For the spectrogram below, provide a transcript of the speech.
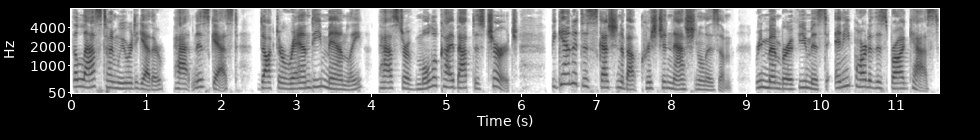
The last time we were together, Pat and his guest, Dr. Randy Manley, pastor of Molokai Baptist Church, began a discussion about Christian nationalism. Remember, if you missed any part of this broadcast,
